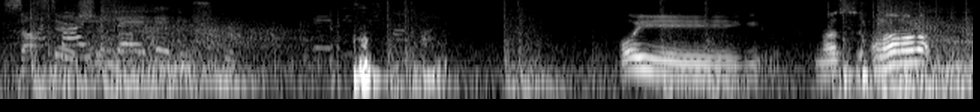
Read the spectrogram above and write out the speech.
Sahte Spike B'de düştü. B'de düşman var. Oy. Nasıl? Lan lan lan. Ayakta kalan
